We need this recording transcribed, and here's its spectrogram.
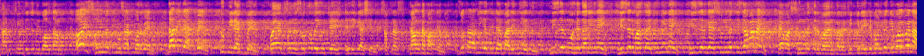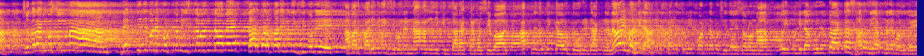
শার্ট কিনতে যদি বলতাম, ওই সুন্নতি পোশাক পরবেন, দাড়ি রাখবেন, টুপি রাখবেন। কয়েকজনে জোতা দিয়ে উঠে এদিকে আসেন, আপনার গালটা পাতেন জোতা দিয়ে দুইটা বাড়ি দিয়ে দিই, নিজের মুখে দাড়ি নেই, নিজের মাথায় টুপি নেই, নিজের গায়ে সুন্নতি জামা নাই আবার সুন্নতের বয়ান করে, ঠিক কিনা এটা বলবে কি বলবে না? সুতরাং মুসলমান, ব্যক্তি জীবনে প্রথমে ইসলাম আনতে হবে, তারপর পারিবারিক জীবনে, আবার পারিবারিক জীবনে না আনলে কিন্তু আর একটা মুসিবত। আপনি যদি কাউর বউরে ডাক নেন, ওই মহিলা, কেন তুমি পর্দা বসিদায় চলো না। ওই মহিলা উল্টো একটা ঝাড়ু নিয়ে আপনারা বলবে,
